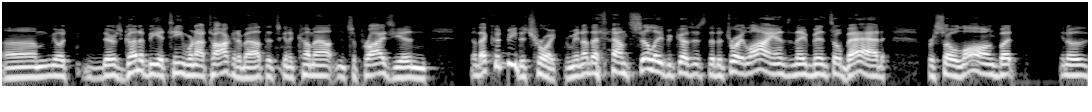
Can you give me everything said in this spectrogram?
um, you know there's going to be a team we're not talking about that's going to come out and surprise you, and you know, that could be Detroit. I mean, now that sounds silly because it's the Detroit Lions and they've been so bad for so long, but. You know,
